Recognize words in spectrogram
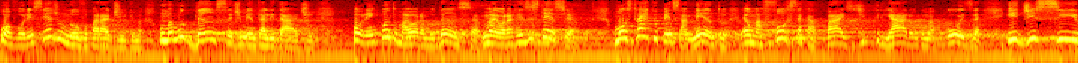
o alvorecer de um novo paradigma, uma mudança de mentalidade. Porém, quanto maior a mudança, maior a resistência. Mostrar que o pensamento é uma força capaz de criar alguma coisa e de, se,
